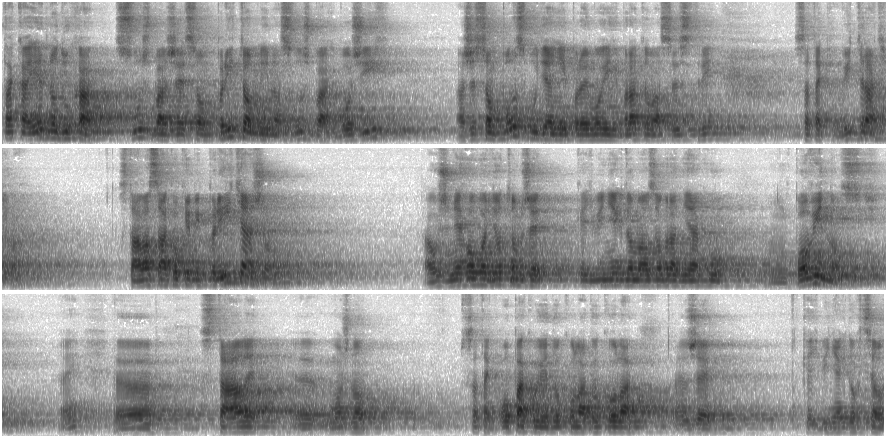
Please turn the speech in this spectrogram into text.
taká jednoduchá služba, že som prítomný na službách Božích a že som pozbudený pre mojich bratov a sestry, sa tak vytratila. Stáva sa ako keby príťažom. A už nehovoriť o tom, že keď by niekto mal zobrať nejakú mm, povinnosť, e, stále e, možno sa tak opakuje dokola, dokola, že keď by niekto chcel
